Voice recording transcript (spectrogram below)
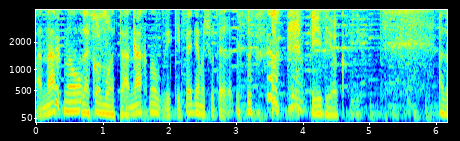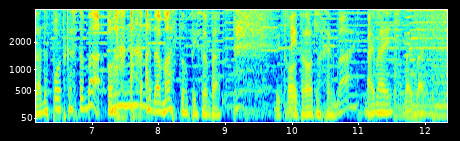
אנחנו... זה הכל מועתק. אנחנו ויקיפדיה משודרת. בדיוק, בדיוק. אז עד הפודקאסט הבא, או עד ה masterpiece הבא. להתראות. להתראות לכם. ביי. ביי ביי. ביי ביי.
